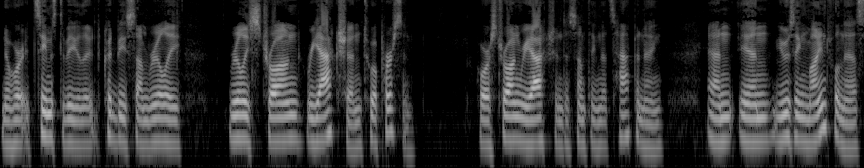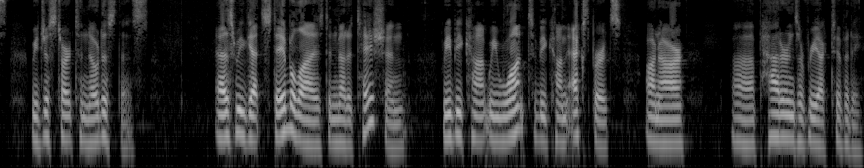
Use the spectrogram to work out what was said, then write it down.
You know, where it seems to be there could be some really, really strong reaction to a person, or a strong reaction to something that's happening. And in using mindfulness, we just start to notice this. As we get stabilized in meditation, we become we want to become experts on our uh, patterns of reactivity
